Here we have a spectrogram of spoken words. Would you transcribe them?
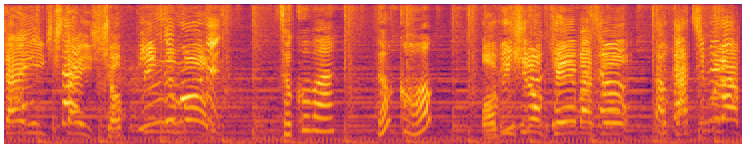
対行きたいショッピングモール。そこはどこ？帯広競馬場十勝村。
